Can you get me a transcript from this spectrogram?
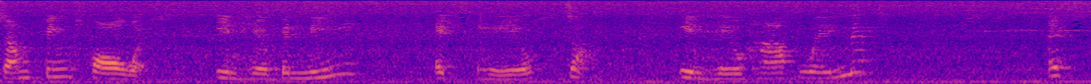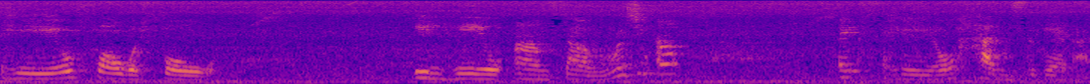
Jumping forward. Inhale beneath Exhale, jump. Inhale, halfway lift. Exhale, forward fold. Inhale, arms are reaching up. Exhale, hands together.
